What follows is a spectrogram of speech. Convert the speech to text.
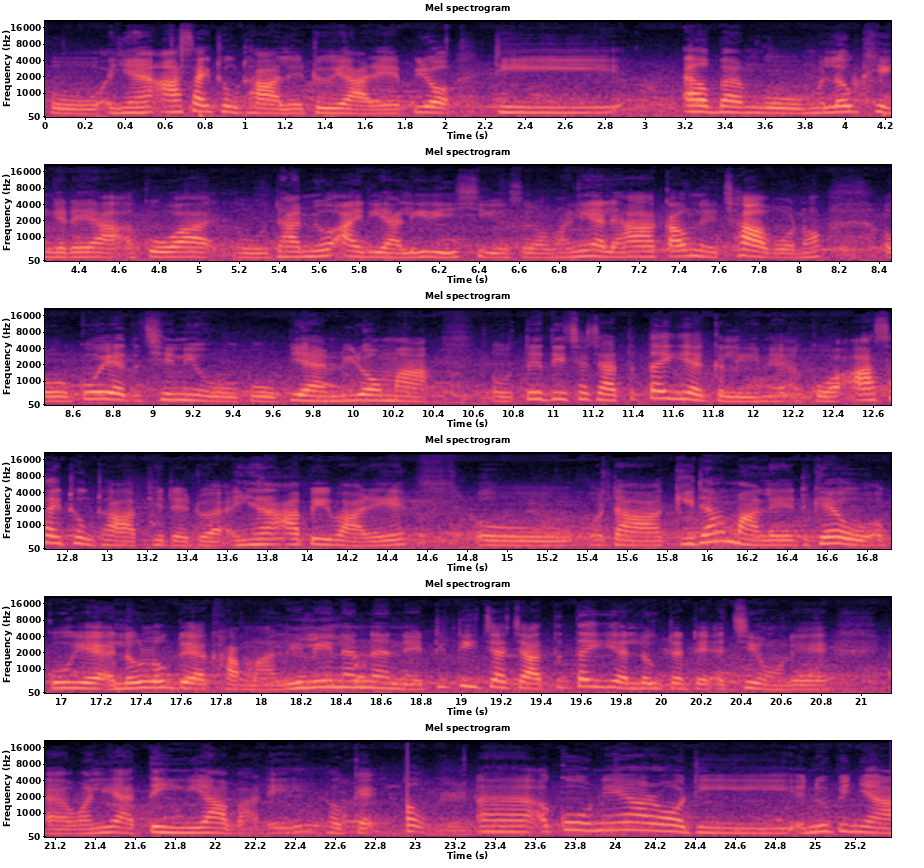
ဟိုအရန်အားစိုက်ထုတ်ထားတာလည်းတွေ့ရတယ်ပြီးတော့ဒီ album ကိုမလုတ်ခင်ကတည်းကအကိုကဟိုဒါမျိုး idea လေးတွေရှိရဆိုတော့ဘာနည်းကလည်းဟာကောင်းတယ်ချပေါ့နော်ဟိုကိုယ့်ရဲ့တချင်းတွေကိုကိုပြန်ပြီးတော့မှဟိုတိတိကျကျတက်တက်ရက်ကလေးနဲ့အကိုကအားစိုက်ထုတ်ထားတာဖြစ်တဲ့အတွက်အရင်အားပေးပါတယ်ဟိုဒါဂီတမှာလည်းတကယ်ကိုအကိုရဲ့အလုပ်လုပ်တဲ့အခါမှာလေးလေးနက်နက်နဲ့တိတိကျကျတက်တက်ရက်လုပ်တတ်တဲ့အကျင့်ကိုလည်းအဲဝန်လေးကတင်ယူရပါတယ်ဟုတ်ကဲ့ဟုတ်အဲအကိုနဲ့ကတော့ဒီအမှုပညာ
